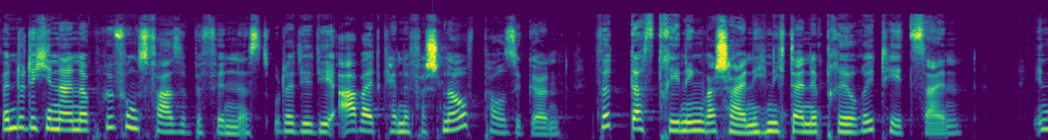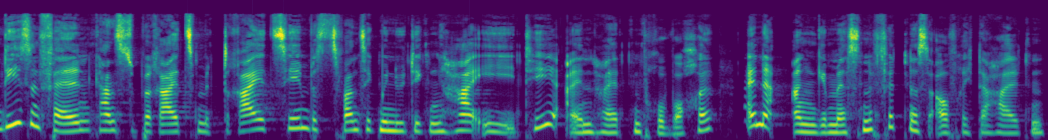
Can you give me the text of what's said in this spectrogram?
Wenn du dich in einer Prüfungsphase befindest oder dir die Arbeit keine Verschnaufpause gönnt, wird das Training wahrscheinlich nicht deine Priorität sein. In diesen Fällen kannst du bereits mit drei 10 bis 20-minütigen HIIT-Einheiten pro Woche eine angemessene Fitness aufrechterhalten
